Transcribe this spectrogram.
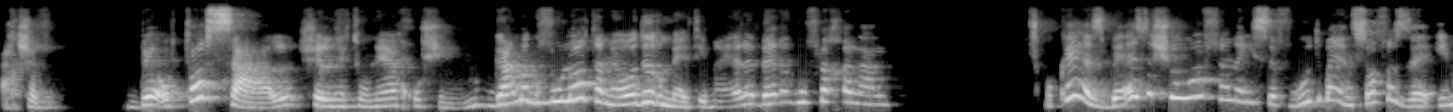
עכשיו, באותו סל של נתוני החושים, גם הגבולות המאוד הרמטיים האלה בין הגוף לחלל. אוקיי, אז באיזשהו אופן ההיספגות באינסוף הזה, אם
